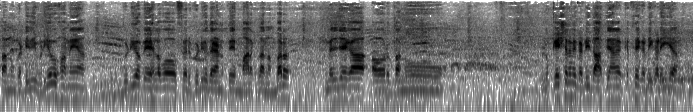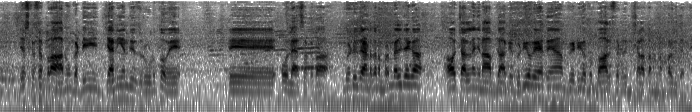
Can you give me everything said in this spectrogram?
ਤੁਹਾਨੂੰ ਗੱਡੀ ਦੀ ਵੀਡੀਓ ਵਿਖਾਉਨੇ ਆ ਵੀਡੀਓ ਵੇਖ ਲਵੋ, ਫਿਰ ਵੀਡੀਓ ਦੇ ਐਂਡ ਤੇ ਮਾਲਕ ਦਾ ਨੰਬਰ ਮਿਲ ਜਾਏਗਾ ਔਰ ਤੁਹਾਨੂੰ ਲੋਕੇਸ਼ਨ ਵੀ ਗੱਡੀ ਦੱਸ ਦਿਆਂਗੇ ਕਿੱਥੇ ਗੱਡੀ ਖੜੀ ਆ। ਜਿਸ ਕਿਸੇ ਭਰਾ ਨੂੰ ਗੱਡੀ ਦੀ ਜੈਨੀਅਨ ਦੀ ਜ਼ਰੂਰਤ ਹੋਵੇ ਤੇ ਉਹ ਲੈ ਸਕਦਾ। ਵੀਡੀਓ ਦੇ ਐਂਡ ਦਾ ਨੰਬਰ ਮਿਲ ਜਾਏਗਾ। ਆਓ ਚੱਲਨੇ ਜਨਾਬ ਜਾ ਕੇ ਵੀਡੀਓ ਵੇਖਦੇ ਆਂ ਵੀਡੀਓ ਤੋਂ ਬਾਅਦ ਫਿਰ ਇਨਸ਼ਾਅੱਲਾ ਤੁਹਾਨੂੰ ਨੰਬਰ ਵੀ ਦਿੰਦੇ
